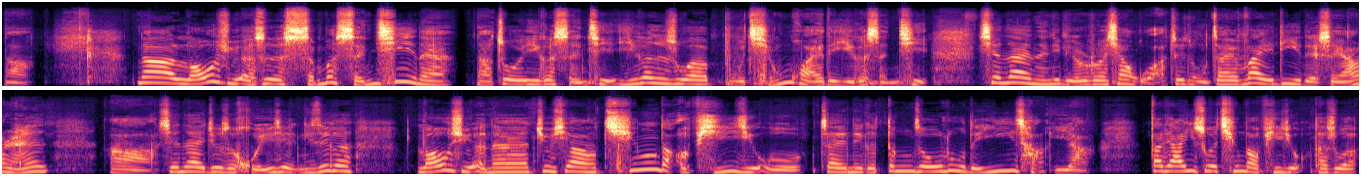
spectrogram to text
啊。那老雪是什么神器呢？那作为一个神器，一个是说补情怀的一个神器。现在呢，你比如说像我这种在外地的沈阳人，啊，现在就是回去，你这个老雪呢，就像青岛啤酒在那个登州路的一厂一样。大家一说青岛啤酒，他说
